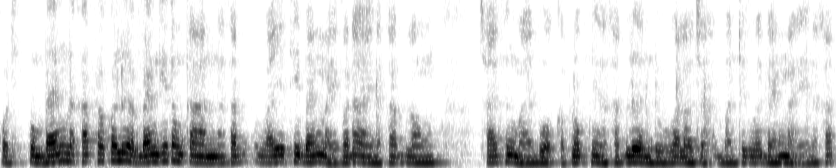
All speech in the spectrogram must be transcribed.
กดที่ปุ่มแบงค์นะครับแล้วก็เลือกแบงค์ที่ต้องการนะครับ ไว้ที่แบงค์ไหนก็ได้นะครับ ลองใช้เครื่องหมายบวกกับลบนี่นะครับ เลื่อนดูว่าเราจะบันทึกไว้แบงค์ไหนนะครับ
